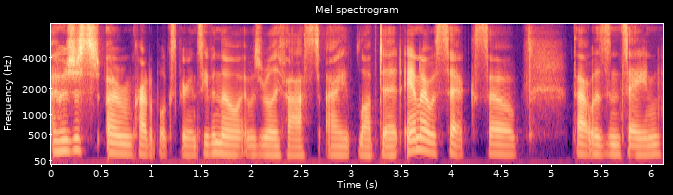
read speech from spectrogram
it was just an incredible experience. Even though it was really fast, I loved it, and I was sick, so that was insane.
